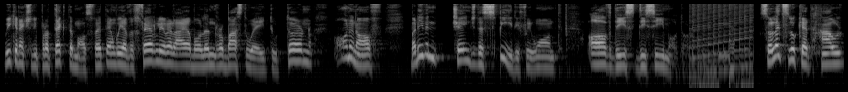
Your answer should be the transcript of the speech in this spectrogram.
we can actually protect the MOSFET and we have a fairly reliable and robust way to turn on and off but even change the speed if we want of this DC motor. So let's look at how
